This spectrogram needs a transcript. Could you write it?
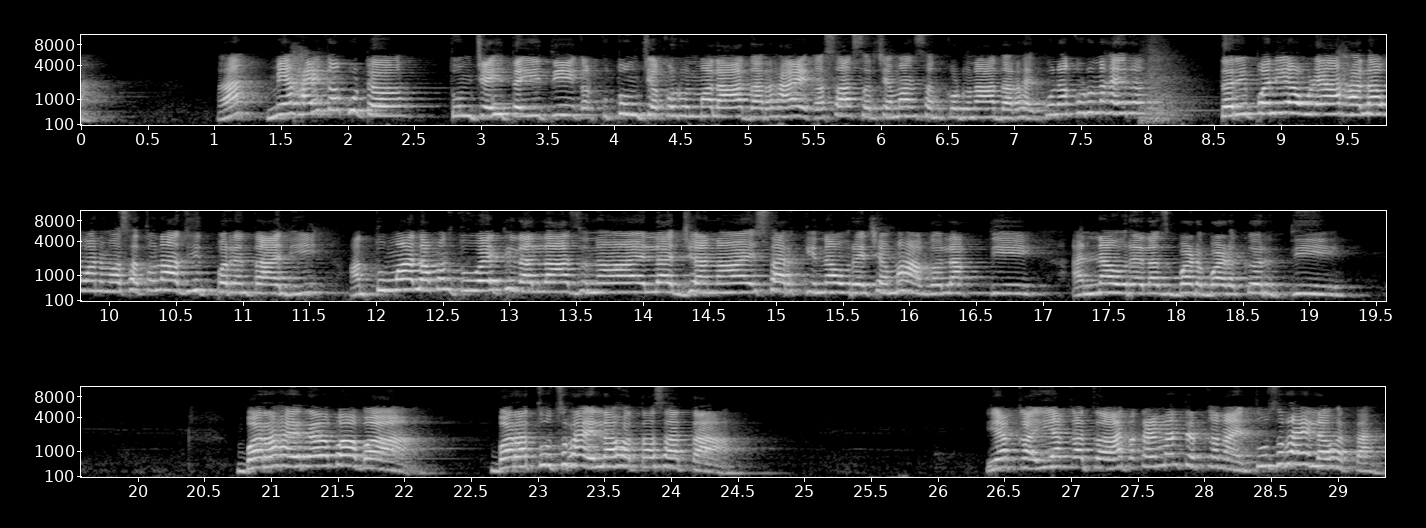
हा? मी आहे का कुठं? तुमच्या इथं येते का? तुमच्याकडून मला आधार आहे का? सासरच्या माणसांकडून आधार आहे? कुणाकडून आहे र? तरी पण एवढ्या हाला वनवासातून आज इथपर्यंत आली. आणि तुम्हाला म्हणतो वय तिला लाज नाही लज्जा नाही सारखी नवऱ्याच्या महाग लागती आणि नवऱ्यालाच बडबड करती. बरं आहे र बाबा. बरा तूच राहिला होतास आता. एका एकाच आता काय म्हणतात का नाही? तूच राहिला होता.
